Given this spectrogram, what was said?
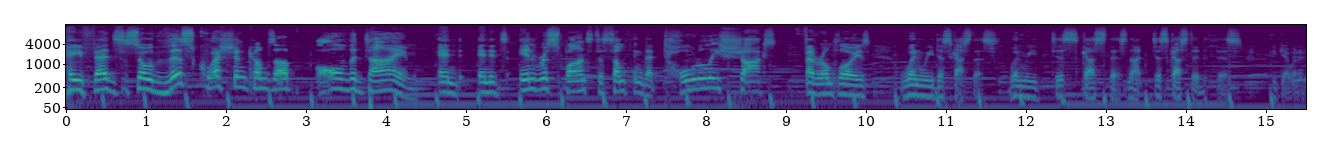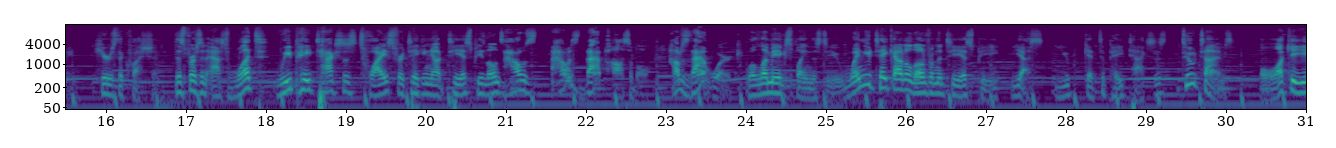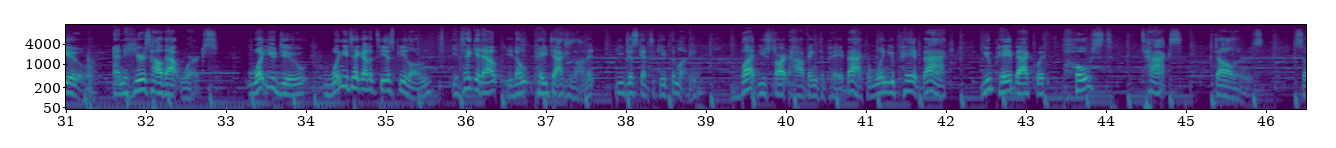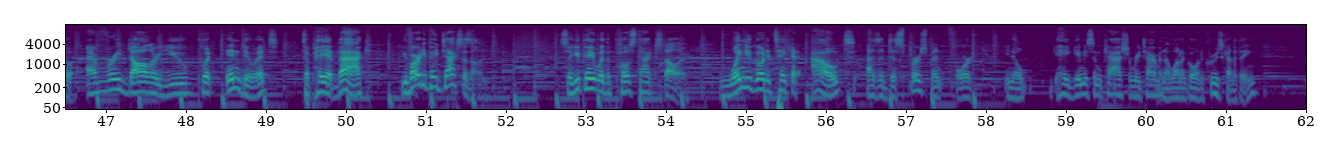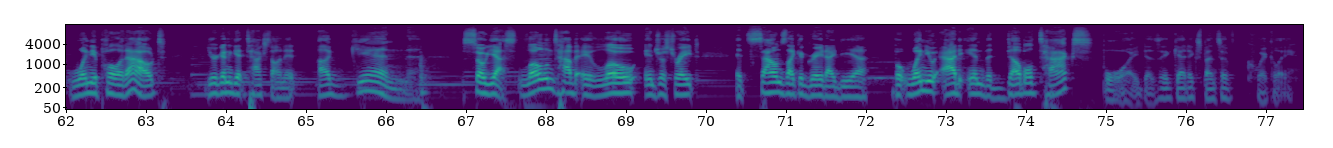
Hey feds, so this question comes up all the time. And and it's in response to something that totally shocks federal employees when we discuss this. When we discuss this, not disgusted this. You get what I mean. Here's the question. This person asked, "What? We pay taxes twice for taking out TSP loans? How's how is that possible? How does that work?" Well, let me explain this to you. When you take out a loan from the TSP, yes, you get to pay taxes two times. Lucky you. And here's how that works what you do when you take out a TSP loan, you take it out, you don't pay taxes on it, you just get to keep the money, but you start having to pay it back. And when you pay it back, you pay it back with post tax dollars. So every dollar you put into it to pay it back, you've already paid taxes on. So you pay it with a post tax dollar. When you go to take it out as a disbursement for, you know, hey, give me some cash in retirement, I want to go on a cruise kind of thing when you pull it out, you're going to get taxed on it again. So, yes, loans have a low interest rate. It sounds like a great idea, but when you add in the double tax, boy, does it get expensive quickly.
